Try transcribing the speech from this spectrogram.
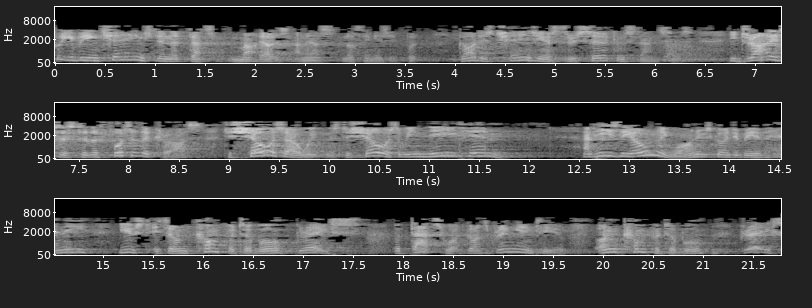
but you're being changed, and that, that's, uh, I mean, that's nothing, is it? But God is changing us through circumstances. He drives us to the foot of the cross to show us our weakness, to show us that we need Him. And He's the only one who's going to be of any use. It's uncomfortable grace. But that's what God's bringing to you. Uncomfortable grace.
